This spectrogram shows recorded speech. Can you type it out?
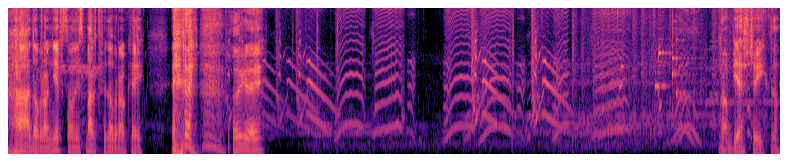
Aha, dobra, on nie wstał, on jest martwy, dobra, okej. okej. No, bierzcie ich, no.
